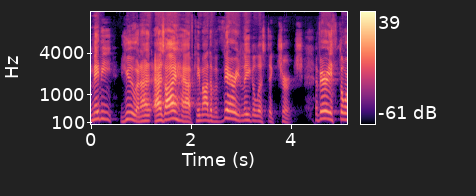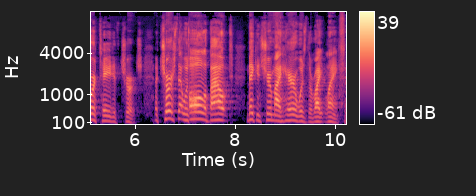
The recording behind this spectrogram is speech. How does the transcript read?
Maybe you, and I, as I have, came out of a very legalistic church, a very authoritative church, a church that was all about making sure my hair was the right length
